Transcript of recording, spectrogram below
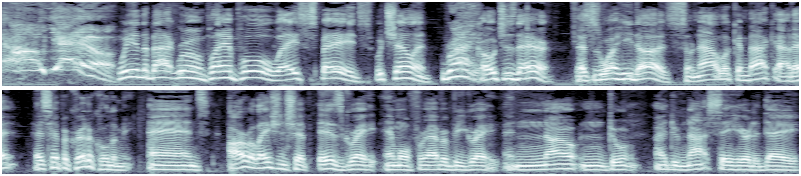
Yeah, oh yeah. We in the back room playing pool with ace of spades. We're chilling. Right. Coach is there. This is what he does. So now looking back at it, it's hypocritical to me. And our relationship is great and will forever be great. And no, do, I do not sit here today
